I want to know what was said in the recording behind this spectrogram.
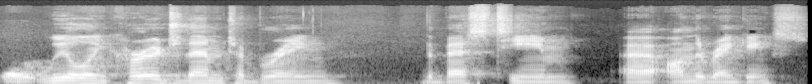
So we'll encourage them to bring the best team uh, on the rankings,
